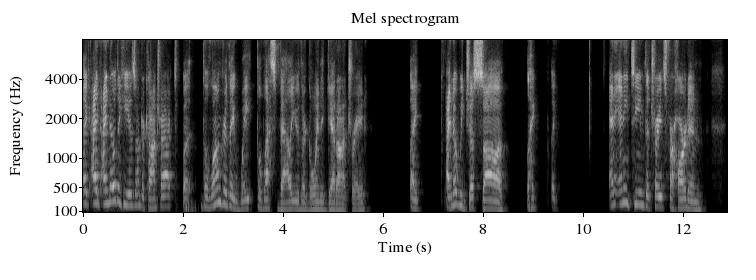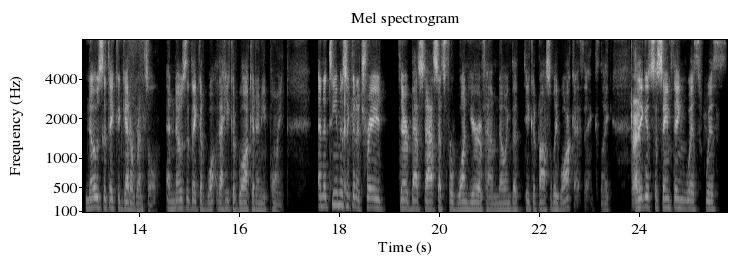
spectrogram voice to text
Like I, I know that he is under contract, but the longer they wait, the less value they're going to get on a trade. Like I know we just saw like like any any team that trades for Harden knows that they could get a rental and knows that they could wa- that he could walk at any point. And a team isn't going to trade their best assets for one year of him, knowing that he could possibly walk. I think. Like, right. I think it's the same thing with with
